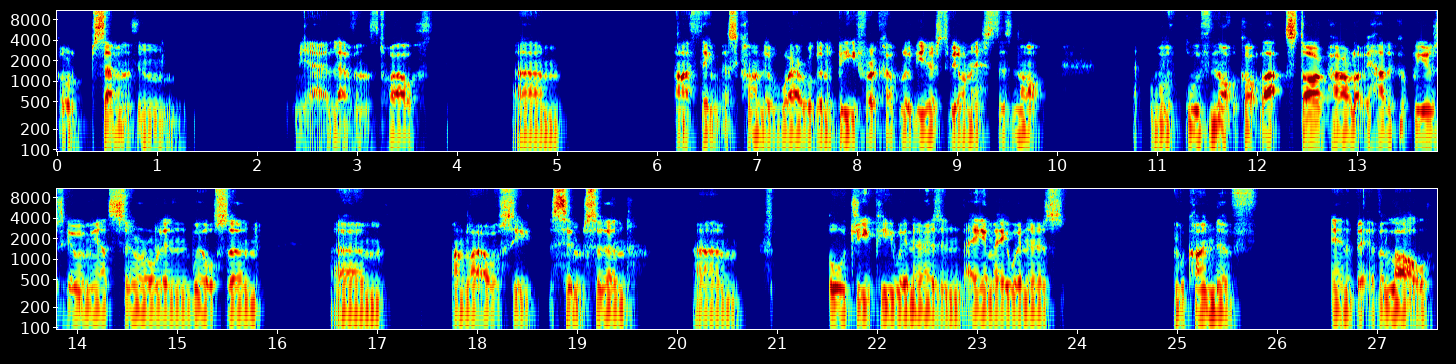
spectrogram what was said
or seventh and yeah, eleventh, twelfth. Um, I think that's kind of where we're going to be for a couple of years. To be honest, there's not we've, we've not got that star power like we had a couple of years ago when we had Searle and Wilson, um, and like obviously Simpson, um, all GP winners and AMA winners. We're kind of in a bit of a lull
